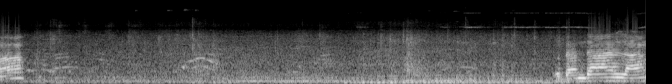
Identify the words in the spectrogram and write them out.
Ah. So dandahan lang.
